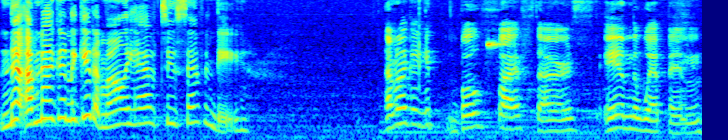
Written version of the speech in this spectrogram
No, I'm not gonna get them. I only have 270. I'm not gonna get both five stars and the weapon.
